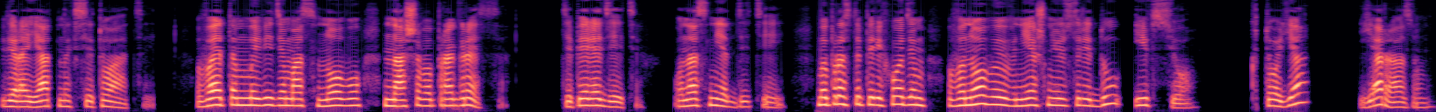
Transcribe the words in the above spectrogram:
вероятных ситуаций. В этом мы видим основу нашего прогресса. Теперь о детях. У нас нет детей. Мы просто переходим в новую внешнюю среду и все. Кто я? Я разум.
